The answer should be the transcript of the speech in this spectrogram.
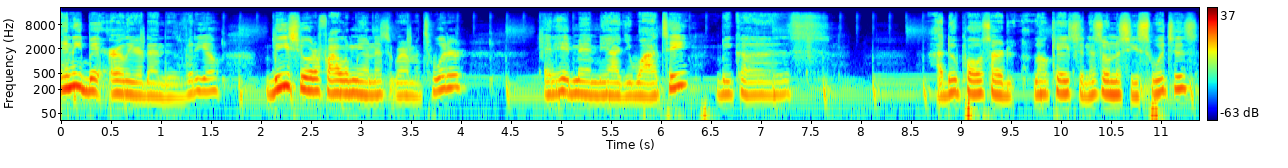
any bit earlier than this video, be sure to follow me on Instagram and Twitter at Hitman Miyagii YT because I do post her location as soon as she switches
